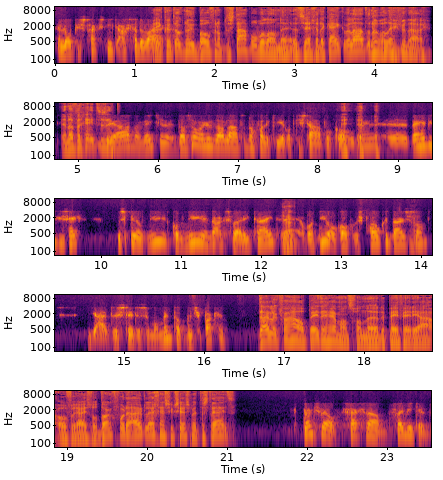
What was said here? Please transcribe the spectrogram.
En loop je straks niet achter de Maar wagen. je kunt ook nu bovenop de stapel belanden. Hè? Dat zeggen, daar kijken we later nog wel even naar. En dan vergeten ze het. Ja, maar weet je, dan zorgen we dat later nog wel een keer op die stapel komen. Eh, wij hebben gezegd, het speelt nu, het komt nu in de actualiteit. Ja. Er wordt nu ook over gesproken in Duitsland. Ja. Dus dit is een moment dat moet je pakken. Duidelijk verhaal. Peter Hermans van eh, de PVDA Overijssel. Dank voor de uitleg en succes met de strijd. Dankjewel, graag gedaan. Fijn weekend.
